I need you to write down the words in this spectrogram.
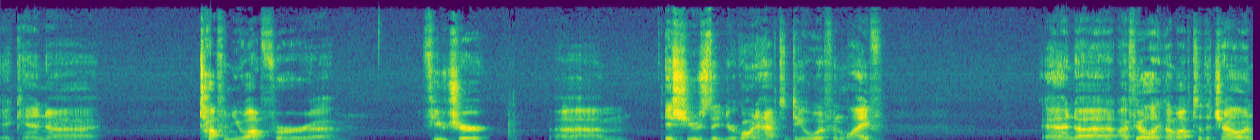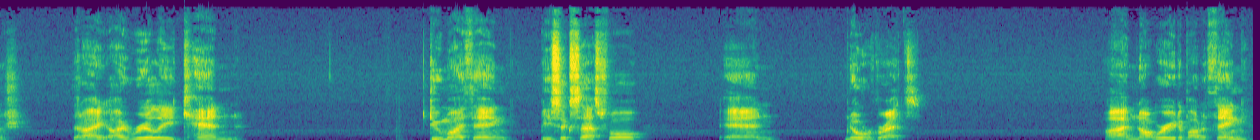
It can uh, toughen you up for uh, future um, issues that you're going to have to deal with in life. And uh, I feel like I'm up to the challenge that I, I really can do my thing, be successful, and no regrets. I'm not worried about a thing.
